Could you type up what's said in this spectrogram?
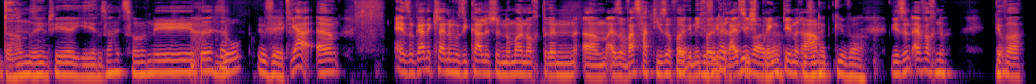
Dann sind wir jenseits von Ede. So ist es. Ja, ähm, ey, sogar eine kleine musikalische Nummer noch drin. Ähm, also, was hat diese Folge nicht? Wir sind Folge halt 30 Giver, sprengt ne? den Wir Rahmen. sind halt. Wir sind einfach nur Giver.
